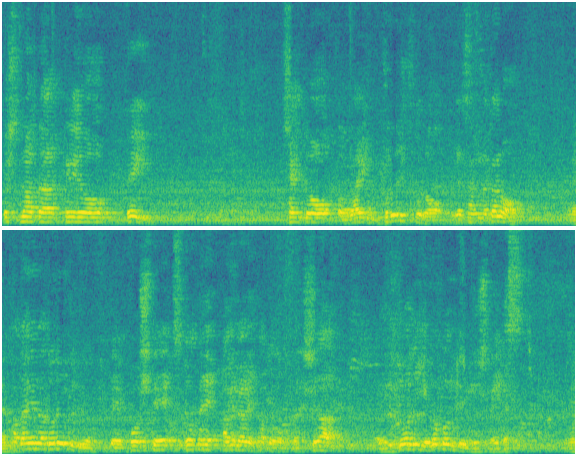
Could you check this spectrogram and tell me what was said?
そしてまた京葉ベイサイドラインプロジェクトの皆さん方の多大な努力によってこうして育て上げられたと私は非常に喜んでいる次第です。え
